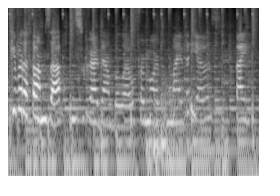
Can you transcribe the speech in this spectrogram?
Give it a thumbs up and subscribe down below for more of my videos. Bye!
